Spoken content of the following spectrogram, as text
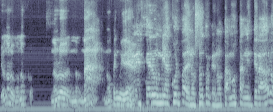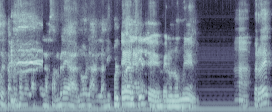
Yo no lo conozco. No lo, no- nada, no tengo idea. Debe ser un mía culpa de nosotros que no estamos tan enterados de lo que está pasando en la, en la asamblea, ¿no? La, la disculpa. Es el área de, pero no me. Ah, pero es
